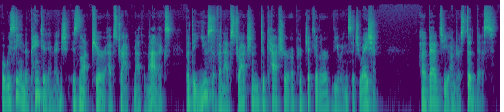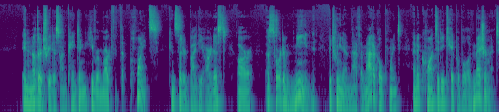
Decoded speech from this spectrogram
what we see in the painted image is not pure abstract mathematics, but the use of an abstraction to capture a particular viewing situation. Alberti understood this. In another treatise on painting, he remarked that the points considered by the artist are a sort of mean between a mathematical point and a quantity capable of measurement,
